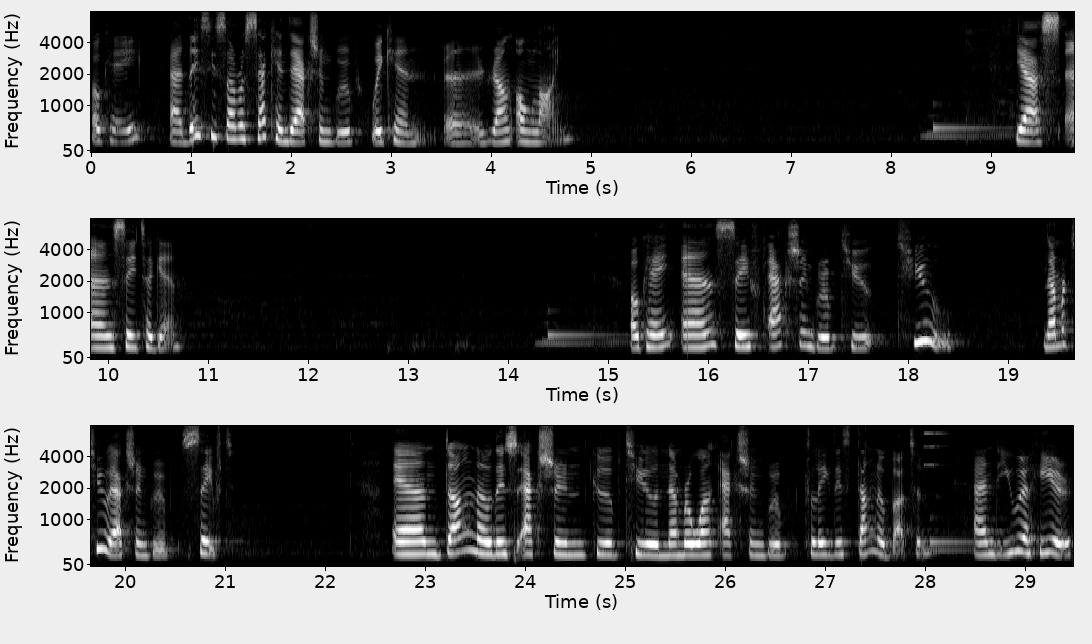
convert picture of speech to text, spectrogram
Okay. And this is our second action group. We can uh, run online. Yes. And say it again okay and save action group to 2 number two action group saved. And download this action group to number one action group. Click this download button. And you will hear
